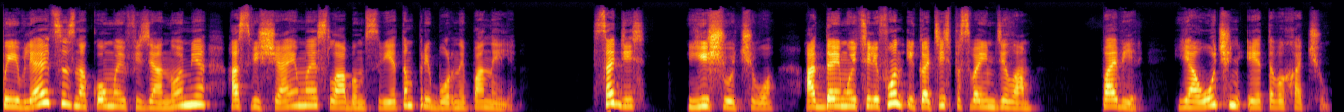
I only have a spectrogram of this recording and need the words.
появляется знакомая физиономия, освещаемая слабым светом приборной панели. «Садись», еще чего. Отдай мой телефон и катись по своим делам. Поверь, я очень этого хочу.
